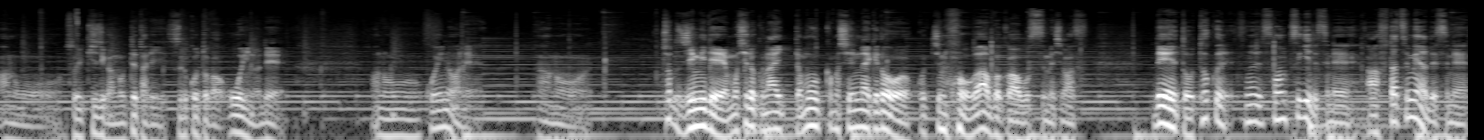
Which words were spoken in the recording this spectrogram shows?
うあのそういう記事が載ってたりすることが多いのであのこういうのはねあのちょっと地味で面白くないって思うかもしれないけどこっちの方が僕はおすすめします。で、えっと、特にその次ですねあ2つ目はですね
